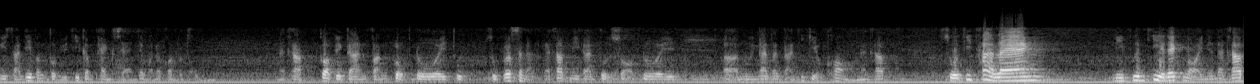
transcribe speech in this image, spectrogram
มีสถานที่ฝังกลบอยู่ที่กำแพงแสนจังหวัดนครปฐมนะครับ ก็เป็นการฝังกลบโดยถูกสุขลักษณะนะครับ มีการตรวจสอบโดยหน่วยงานต่างๆ ที่เกี่ยวข้องนะครับ ส่วนที่ท่าแรงมีพื้นที่เล็กหน่อยเนี่ยนะครับ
